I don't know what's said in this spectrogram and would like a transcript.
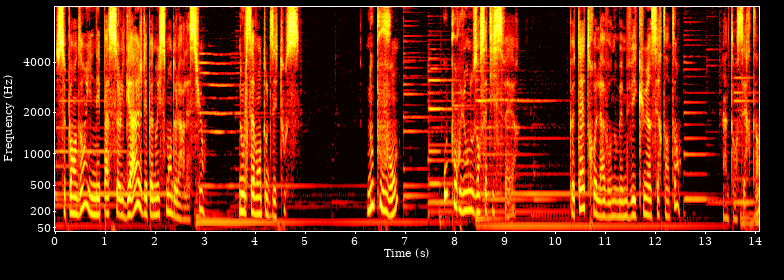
Cependant, il n'est pas seul gage d'épanouissement de la relation. Nous le savons toutes et tous. Nous pouvons ou pourrions nous en satisfaire Peut-être l'avons-nous même vécu un certain temps, un temps certain.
